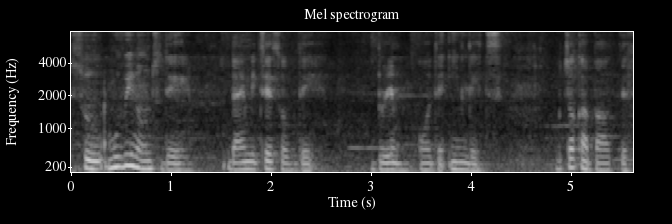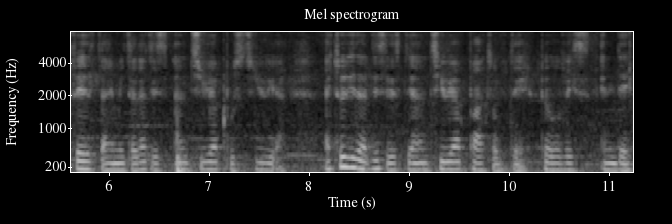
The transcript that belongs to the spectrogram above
So moving on to the diameters of the brim or the inlet. We'll talk about the first diameter that is anterior posterior. I told you that this is the anterior part of the pelvis and the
